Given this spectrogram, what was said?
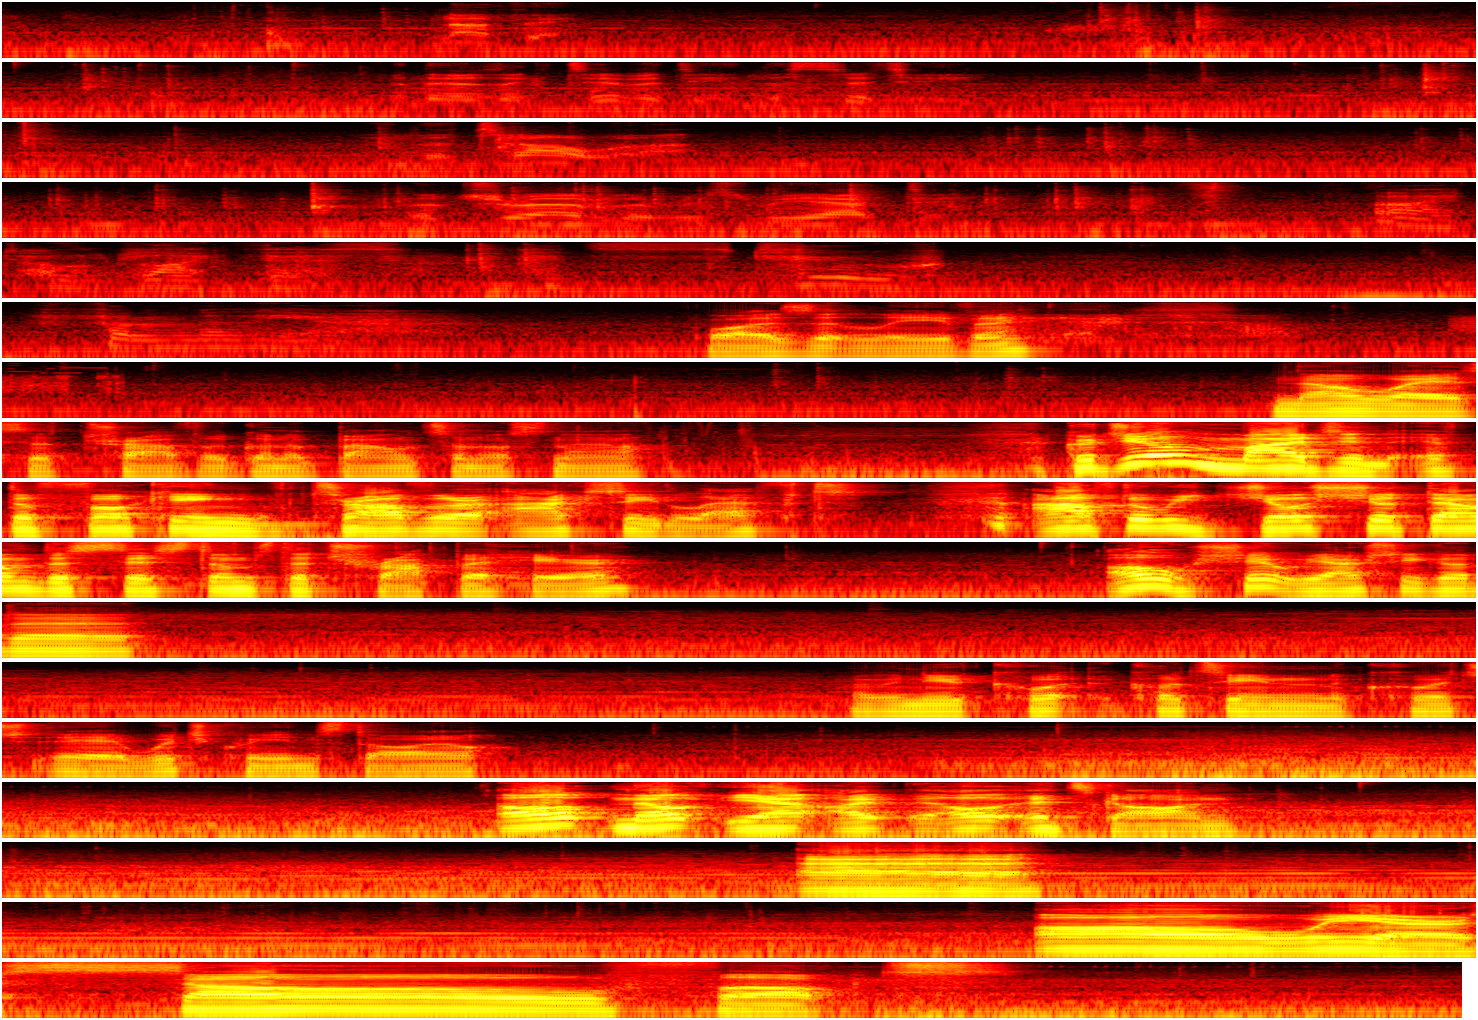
nothing. But there's activity in the city. In the tower. The traveler is reacting. I don't like this. It's too familiar. Why is it leaving? No way is the Traveler gonna bounce on us now. Could you imagine if the fucking Traveler actually left? After we just shut down the systems to trap it here? Oh shit, we actually got a... We have a new cutscene, witch, uh, Witch Queen style. Oh no, yeah, I oh it's gone. Uh. Oh, we are so fucked.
